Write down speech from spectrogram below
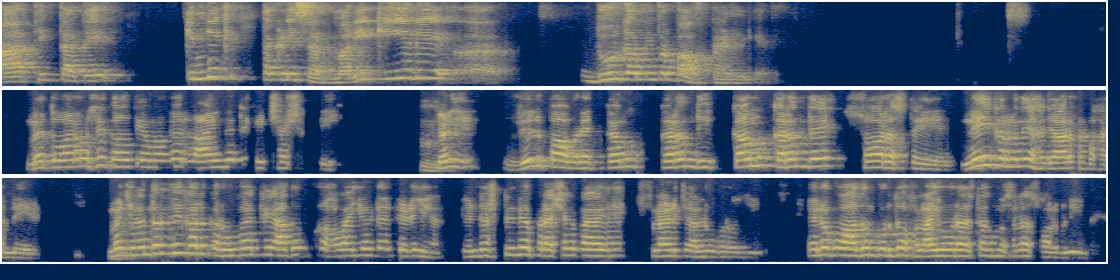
ਆਰਥਿਕਤਾ ਤੇ ਕਿੰਨੀ ਤਕੜੀ ਸੱਟ ਮਾਰੀ? ਕੀ ਇਹਦੇ ਦੂਰਗਾਮੀ ਪ੍ਰਭਾਵ ਪੈਣਗੇ? ਮੈਂ ਦੁਬਾਰਾ ਉਸੇ ਗੱਲ ਤੇ ਆਵਾਂਗਾ, ਰਾਜਨੀਤਿਕ ਇੱਛਾ ਸ਼ਕਤੀ ਜਿਹੜੀ ਵਿਲ ਪਾਵਰ ਹੈ ਕੰਮ ਕਰਨ ਦੀ ਕੰਮ ਕਰਨ ਦੇ 100 ਰਸਤੇ ਹੈ ਨਹੀਂ ਕਰਨ ਦੇ ਹਜ਼ਾਰ ਬਹਾਨੇ ਹੈ। ਮੈਂ ਜਲੰਧਰ ਦੀ ਗੱਲ ਕਰੂੰਗਾ ਕਿ ਆਦਮਪੁਰ ਹਵਾਈ ਅੱਡੇ ਨੇੜੇ ਹੈ। ਇੰਡਸਟਰੀ ਨੇ ਪ੍ਰੈਸ਼ਰ ਪਾਇਆ ਜੀ ਫਲਾਈਟ ਚਾਲੂ ਕਰੋ ਜੀ। ਇਹਨਾਂ ਕੋ ਆਦਮਪੁਰ ਦਾ ਫਲਾਈਓਵਰ ਅਜ ਤੱਕ ਮਸਲਾ ਸੋਲਵ ਨਹੀਂ ਹੋਇਆ।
